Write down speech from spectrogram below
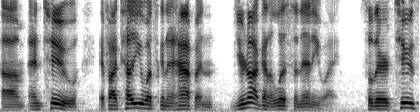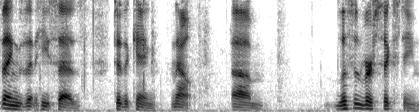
Um, and two, if I tell you what's going to happen, you're not going to listen anyway. So there are two things that he says to the king. Now, um, listen, verse 16.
